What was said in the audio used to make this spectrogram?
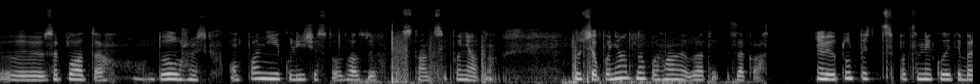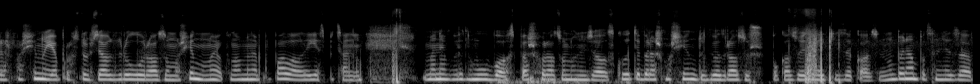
е, зарплата, должність в компанії, количество газових станцій. Понятно. Тут все понятно, погнали брати заказ. Е, Тут пацани, коли ти береш машину, я просто взяв з другого разу машину, ну як вона в мене попала, але я спеціально. У мене видно був баг, з першого разу воно не взялось. Коли ти береш машину, тобі одразу ж показує деякі закази. Ну беремо пацани за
